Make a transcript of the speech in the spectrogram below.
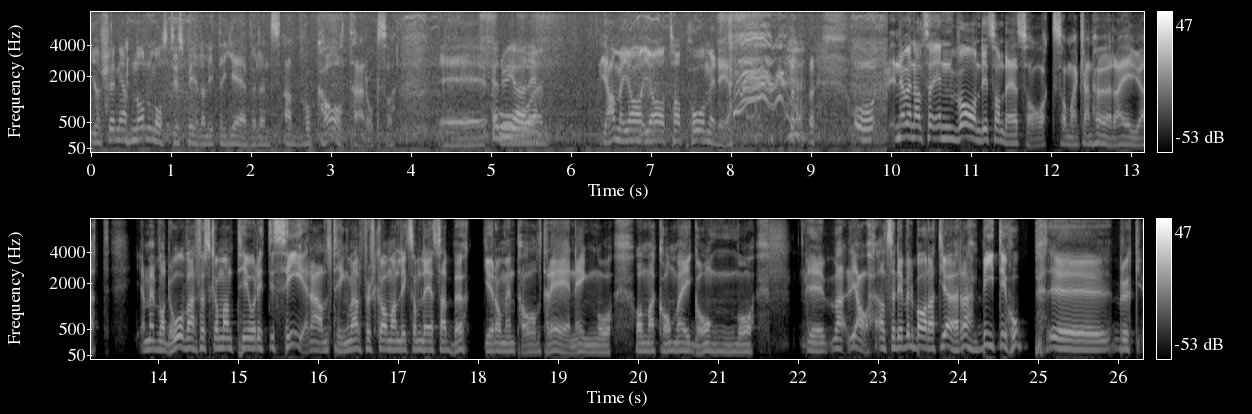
jag känner att någon måste ju spela lite djävulens advokat här också. Eh, Ska du och, göra det? Ja, men jag, jag tar på mig det. och, nej men alltså en vanlig sån där sak som man kan höra är ju att Ja men vadå, varför ska man teoretisera allting? Varför ska man liksom läsa böcker om mental träning och om att komma igång och Eh, ja, alltså det är väl bara att göra. Bit ihop, eh, bruk,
